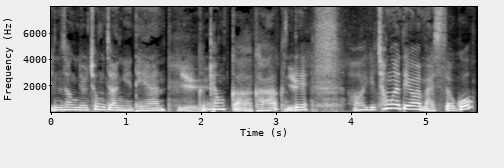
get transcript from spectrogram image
윤석열 총장에 대한 예. 그 평가가 근데 예. 어, 이게 청와대와 맞서고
